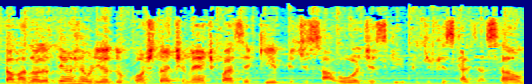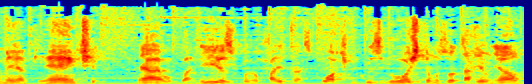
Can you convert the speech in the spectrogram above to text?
Então, Manolo, eu tenho reunido constantemente com as equipes de saúde, equipe de fiscalização, meio ambiente, né, urbanismo, como eu falei, transporte. Inclusive, hoje temos outra reunião.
